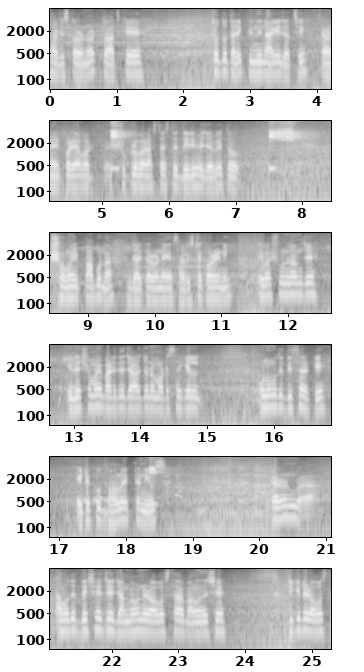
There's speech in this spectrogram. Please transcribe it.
সার্ভিস করানোর, তো আজকে চোদ্দ তারিখ, তিন দিন আগে যাচ্ছি। কারণ এরপরে আবার শুক্রবার আস্তে আস্তে দেরি হয়ে যাবে, তো সময় পাবো না, যার কারণে সার্ভিসটা করেনি এবার শুনলাম যে ঈদের সময় বাড়িতে যাওয়ার জন্য মোটরসাইকেল অনুমতি দিচ্ছে আর কি। এটা খুব ভালো একটা নিউজ কারণ আমাদের দেশে যে যানবাহনের অবস্থা, বাংলাদেশে টিকিটের অবস্থা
